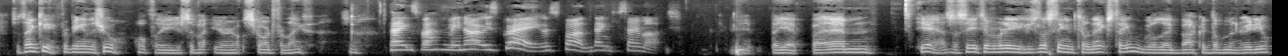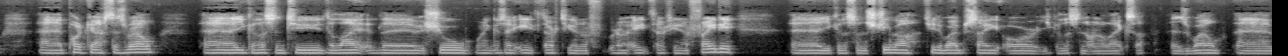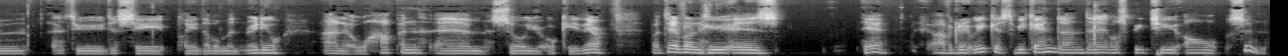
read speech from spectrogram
So thank you for being on the show. Hopefully you're, survi- you're not scarred for life. So, Thanks for having me. No, it was great. It was fun. Thank you so much. yeah. But yeah, but um, yeah, as I say to everybody who's listening, until next time, we'll be back on Double Mint Radio uh, podcast as well. Uh, you can listen to the live the show when it goes out eight thirty on a eight thirty on a Friday. Uh, you can listen on Streamer to the website, or you can listen on Alexa as well. Um, to just say play Double Mint Radio, and it will happen. Um, so you're okay there. But to everyone who is, yeah, have a great week. It's the weekend, and uh, we'll speak to you all soon.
